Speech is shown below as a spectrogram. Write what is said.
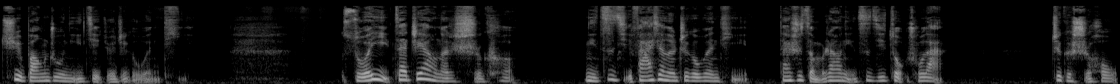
去帮助你解决这个问题。所以在这样的时刻，你自己发现了这个问题。但是怎么让你自己走出来？这个时候，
